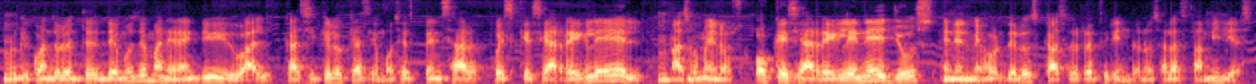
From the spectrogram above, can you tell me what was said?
Porque cuando lo entendemos de manera individual, casi que lo que hacemos es pensar pues que se arregle él, más o menos, o que se arreglen ellos, en el mejor de los casos refiriéndonos a las familias.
